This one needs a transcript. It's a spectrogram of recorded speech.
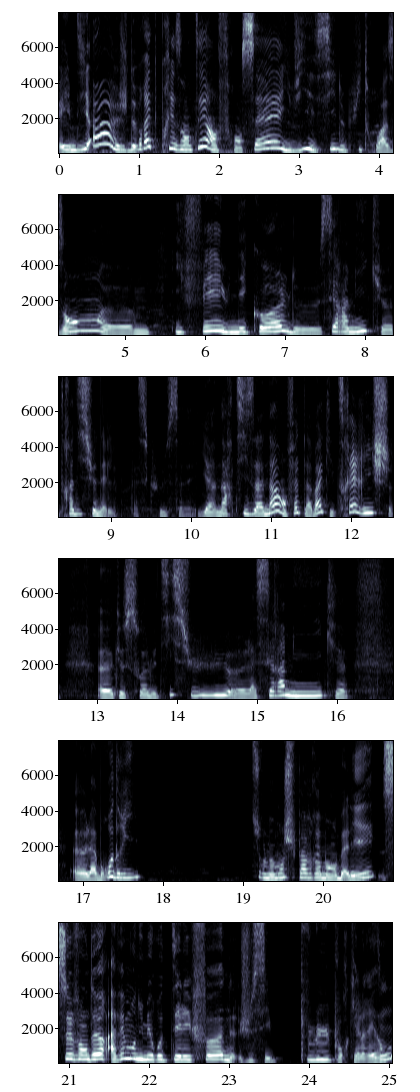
Et il me dit Ah, je devrais te présenter un Français, il vit ici depuis trois ans, euh, il fait une école de céramique euh, traditionnelle. Parce qu'il y a un artisanat en fait là-bas qui est très riche, euh, que ce soit le tissu, la céramique, la broderie. Sur le moment, je suis pas vraiment emballée. Ce vendeur avait mon numéro de téléphone, je sais plus pour quelle raison,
